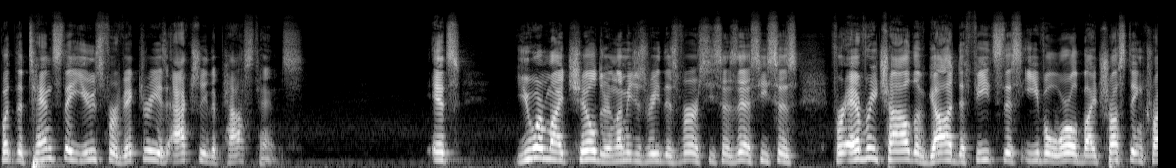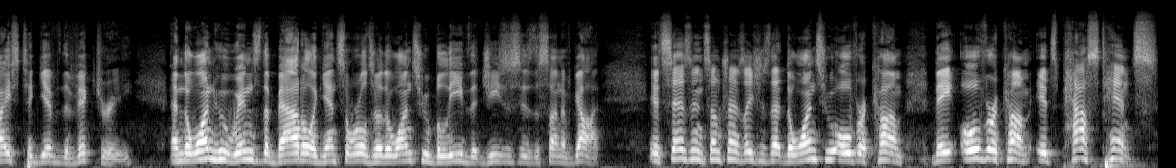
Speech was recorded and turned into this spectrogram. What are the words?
but the tense they use for victory is actually the past tense. It's, you are my children. Let me just read this verse. He says this He says, For every child of God defeats this evil world by trusting Christ to give the victory. And the one who wins the battle against the worlds are the ones who believe that Jesus is the Son of God. It says in some translations that the ones who overcome, they overcome. It's past tense.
